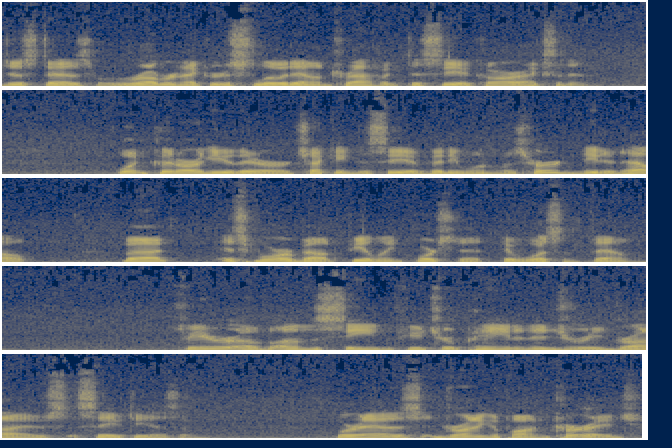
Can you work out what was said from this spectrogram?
just as rubberneckers slow down traffic to see a car accident. One could argue they are checking to see if anyone was hurt and needed help, but it's more about feeling fortunate it wasn't them. Fear of unseen future pain and injury drives safetyism, whereas drawing upon courage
